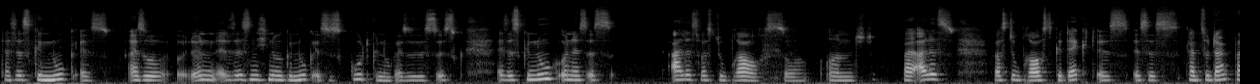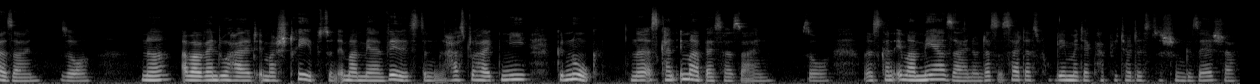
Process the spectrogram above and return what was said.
dass es genug ist. Also und es ist nicht nur genug, es ist gut genug. Also es ist es ist genug und es ist alles, was du brauchst so und weil alles, was du brauchst, gedeckt ist, ist es kannst du dankbar sein, so. Ne? Aber wenn du halt immer strebst und immer mehr willst, dann hast du halt nie genug. Ne? Es kann immer besser sein. So. Und es kann immer mehr sein. Und das ist halt das Problem mit der kapitalistischen Gesellschaft,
